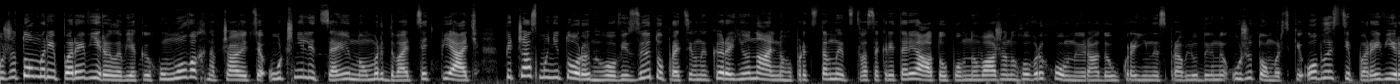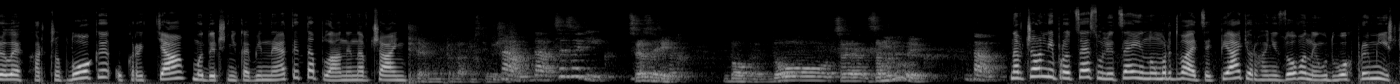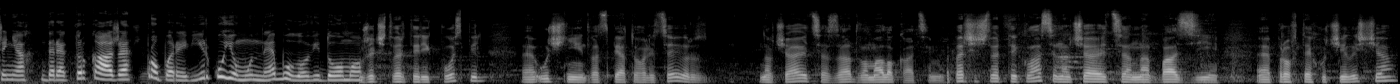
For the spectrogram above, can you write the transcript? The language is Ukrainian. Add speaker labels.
Speaker 1: У Житомирі перевірили, в яких умовах навчаються учні ліцею номер 25. Під час моніторингового візиту працівники регіонального представництва секретаріату уповноваженого Верховної Ради України з прав людини у Житомирській області перевірили харчоблоки, укриття, медичні кабінети та плани навчань.
Speaker 2: Так, да, це за рік.
Speaker 3: Це за рік. Добре. До це за минулий рік?
Speaker 2: Да.
Speaker 1: Навчальний процес у ліцеї номер 25 організований у двох приміщеннях. Директор каже, про перевірку йому не було відомо.
Speaker 4: Уже четвертий рік поспіль е, учні 25-го ліцею навчаються за двома локаціями. Перші четвертий класи навчаються на базі е, профтехучилища.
